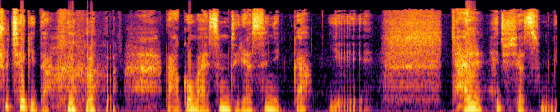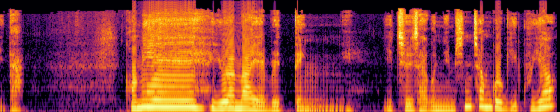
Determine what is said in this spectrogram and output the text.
출첵이다. 라고 말씀드렸으니까, 예. 잘 해주셨습니다. 거미의 You Are My Everything 2749님 신청곡이고요.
